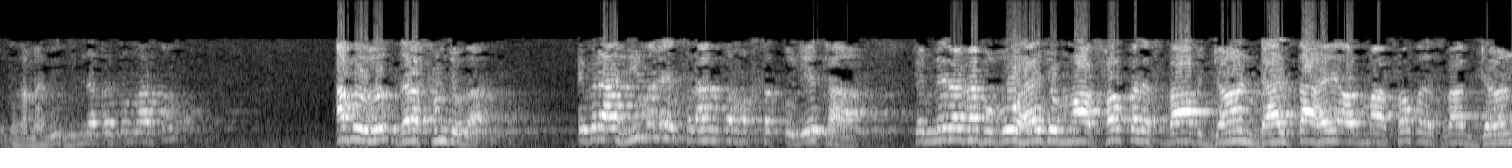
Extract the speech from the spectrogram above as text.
اس نے کہا میں بھی زندہ کرتا ہوں، مارتا ہوں؟ اب ذرا سمجھو بات۔ ابراہیم علیہ السلام کا مقصد تو یہ تھا کہ میرا رب وہ ہے جو ما فوق الاسباب جان ڈالتا ہے اور ما فوق الاسباب جان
